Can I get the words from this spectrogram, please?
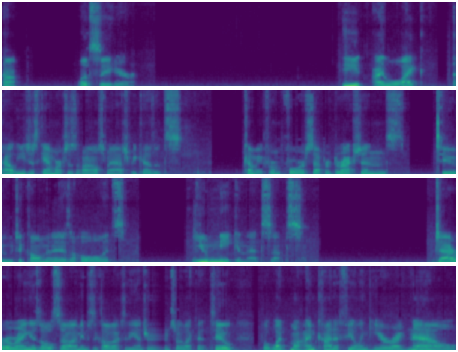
Huh. Let's see here. Eat. I like how Aegis Cam works as a final smash because it's coming from four separate directions to to culminate as a whole. It's unique in that sense. Gyrowing is also, I mean, just a call back to the entrance, so I like that too. But what my, I'm kind of feeling here right now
